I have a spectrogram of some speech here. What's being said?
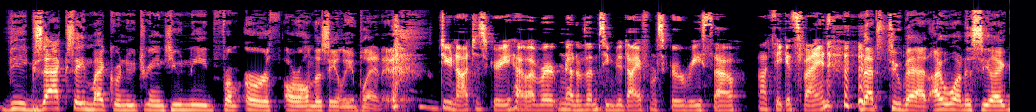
the exact same micronutrients you need from Earth are on this alien planet. Do not disagree. However, none of them seem to die from scurvy, so I think it's fine. That's too bad. I want to see like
